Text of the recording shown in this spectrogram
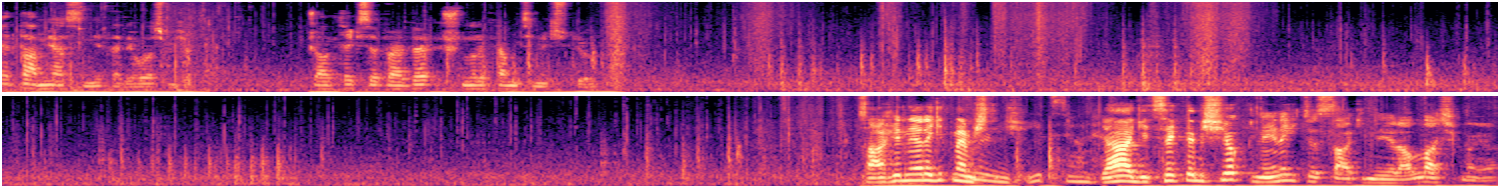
Evet tamam yazsın yeter ya uğraşmayacağım. Şu an tek seferde şunları falan bitirmek istiyorum. Sakin yere gitmemiştik. Ya gitsek de bir şey yok ki. Neyine gideceğiz sakin yere Allah aşkına ya.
